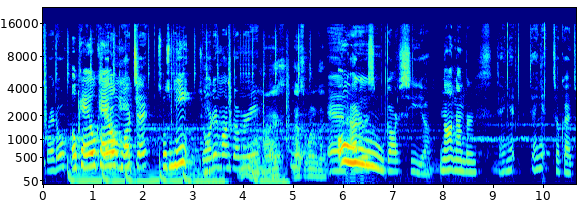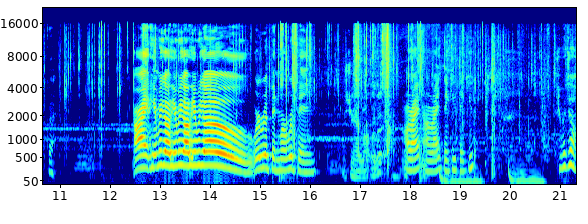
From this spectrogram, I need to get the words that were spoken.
Friedl. Okay. Okay. Ketel Okay. Marte. Supposed some heat. Jordan Montgomery. Ooh, nice. That's one of the. And Oh. Adolis Garcia. Not numbered. Dang it. Dang it. It's okay. It's okay. All right. Here we go. Here we go. Here we go. We're ripping. We're ripping. Your hands out a little bit. All right. All right. Thank you. Thank you. Here we go.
